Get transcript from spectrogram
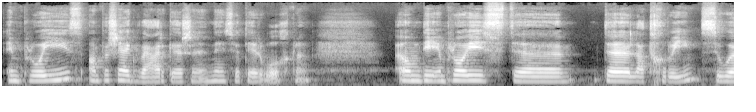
employees, amper sê ek werkers en dit net so terrible geklink. Om die employees te te laat groei. So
